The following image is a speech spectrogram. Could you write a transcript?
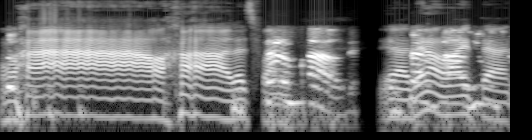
Wow, that's funny. Yeah, they don't like that.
